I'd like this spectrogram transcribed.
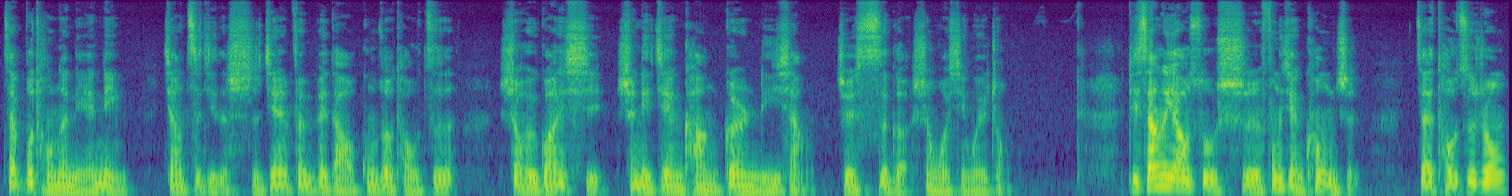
在不同的年龄将自己的时间分配到工作、投资、社会关系、身体健康、个人理想这四个生活行为中。第三个要素是风险控制，在投资中，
